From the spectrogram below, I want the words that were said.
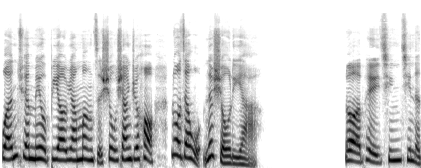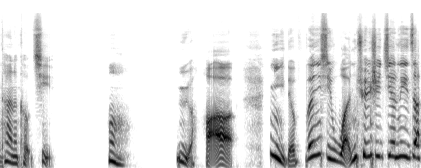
完全没有必要让孟子受伤之后落在我们的手里啊！洛佩轻轻的叹了口气：“哦，雨涵，你的分析完全是建立在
